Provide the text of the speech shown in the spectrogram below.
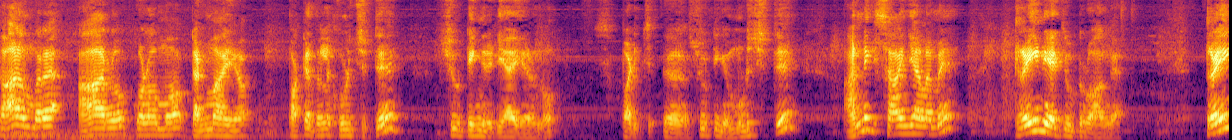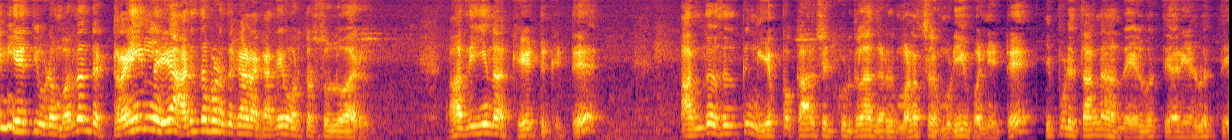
காலம்பரை ஆறோ குளமோ கண்மாயோ பக்கத்தில் குளிச்சுட்டு ஷூட்டிங் ரெடி ஆகிடணும் படித்து ஷூட்டிங்கை முடிச்சுட்டு அன்னைக்கு சாயங்காலமே ட்ரெயின் ஏற்றி விட்ருவாங்க ட்ரெயின் ஏற்றி விடும்போது அந்த ட்ரெயின்லேயே அடுத்த படத்துக்கான கதையை ஒருத்தர் சொல்லுவார். அதையும் நான் கேட்டுக்கிட்டு அந்த இதுக்கு எப்போ கால் ஷீட் கொடுக்கலாங்கிறது மனசில் முடிவு பண்ணிவிட்டு இப்படித்தானே அந்த எழுபத்தி ஆறு எழுபத்தி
